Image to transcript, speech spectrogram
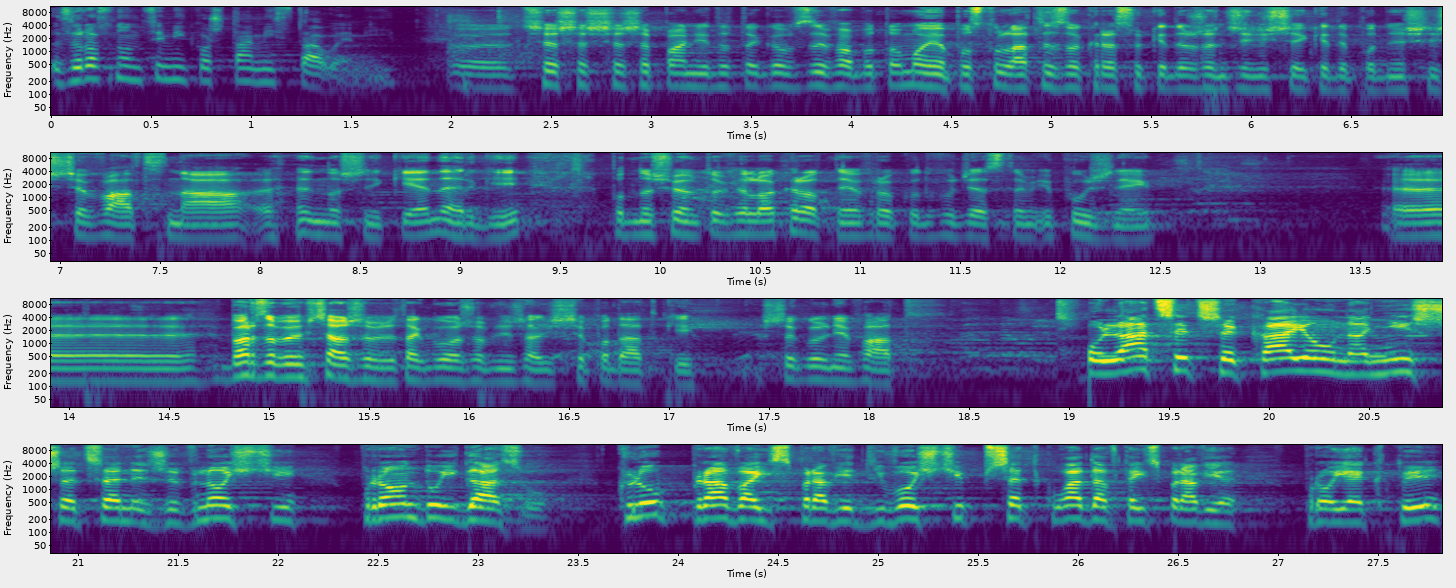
z rosnącymi kosztami stałymi. E, Cieszę się, że Pani do tego wzywa, bo to moje postulaty z okresu, kiedy rządziliście i kiedy podnieśliście VAT na e, nośniki energii. Podnosiłem to wielokrotnie w roku 20 i później. E, Bardzo bym chciał, żeby tak było, że obniżaliście podatki, szczególnie VAT. Polacy czekają na niższe ceny żywności, prądu i gazu. Klub Prawa i Sprawiedliwości przedkłada w tej sprawie projekty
